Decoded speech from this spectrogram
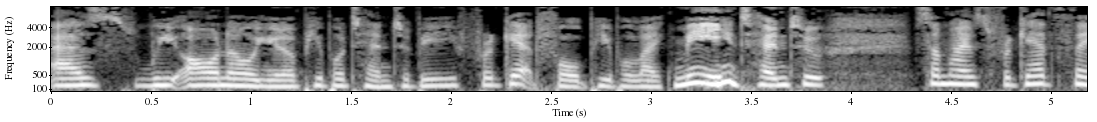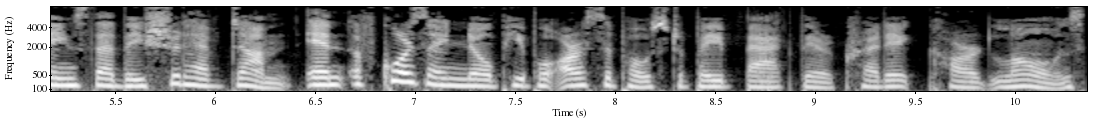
as we all know, you know, people tend to be forgetful. People like me tend to sometimes forget things that they should have done. And of course, I know people are supposed to pay back their credit card loans,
